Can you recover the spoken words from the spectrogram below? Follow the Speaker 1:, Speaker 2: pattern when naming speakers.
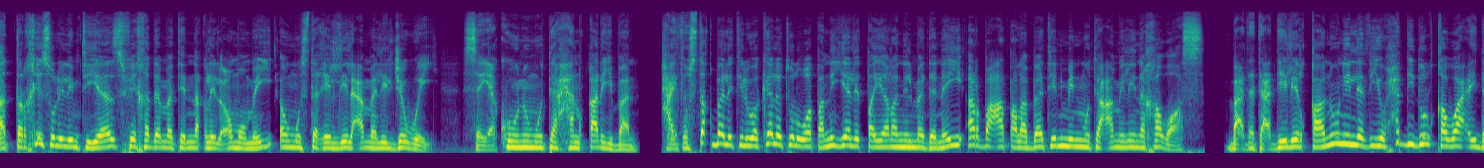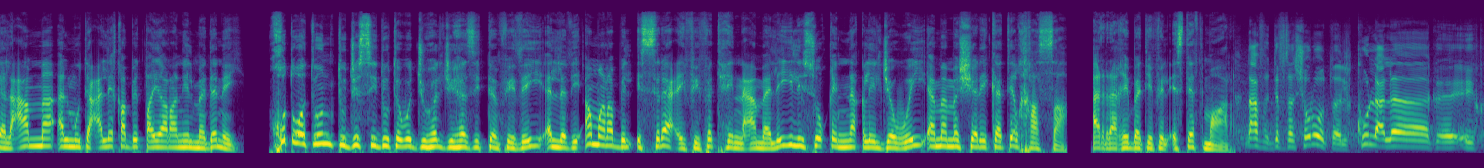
Speaker 1: الترخيص للامتياز في خدمات النقل العمومي أو مستغلي العمل الجوي سيكون متاحا قريبا حيث استقبلت الوكالة الوطنية للطيران المدني أربع طلبات من متعاملين خواص بعد تعديل القانون الذي يحدد القواعد العامة المتعلقة بالطيران المدني. خطوة تجسد توجه الجهاز التنفيذي الذي أمر بالإسراع في فتح عملي لسوق النقل الجوي أمام الشركات الخاصة. الراغبة في الاستثمار.
Speaker 2: نعرف دفتر شروط الكل على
